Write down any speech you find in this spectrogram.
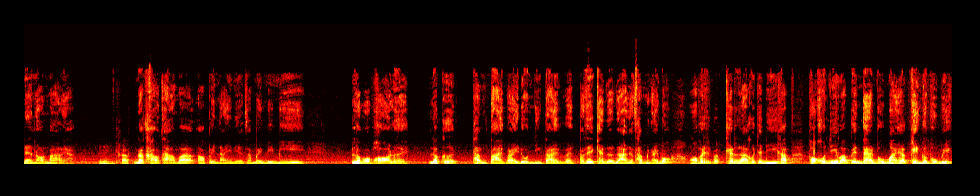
แน่นอนมากเลยครับอืมครับ นักข่าวถามว่าเอาไปไหนเนี่ยทำไมไม่มีรปภเลย แล้วเกิดท่านตายไปโดนยิงตายไปประเทศแคนาดาจะทำยังไงบอก อ๋อประเทศแคนาดาก็จะดีครับ เพราะคนที่มาเป็นแทนผมใหม่อะเก่งกว่าผมอีก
